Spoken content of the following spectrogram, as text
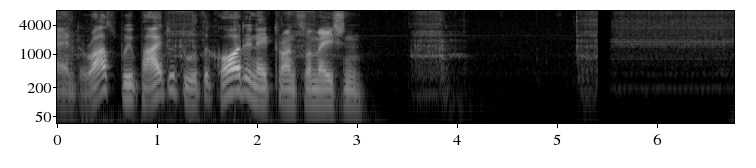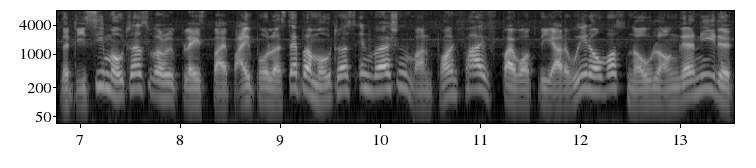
and a Raspberry Pi to do the coordinate transformation. The DC motors were replaced by bipolar stepper motors in version 1.5 by what the Arduino was no longer needed.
